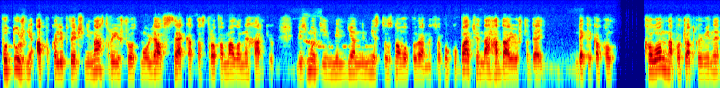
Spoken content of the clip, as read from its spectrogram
потужні апокаліптичні настрої, що от, мовляв, все катастрофа, мало не Харків. Візьмуть і мільйонне місто знову повернеться в окупацію. Нагадаю, що де декілька колон на початку війни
